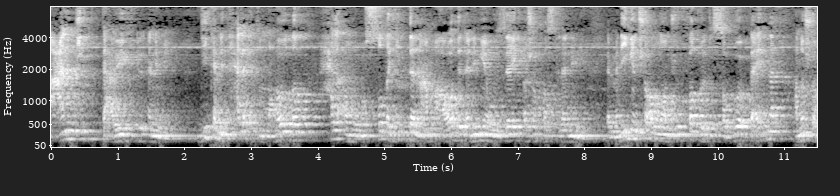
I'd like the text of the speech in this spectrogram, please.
عن عندي تعريف الانيميا دي كانت حلقه النهارده حلقه مبسطه جدا عن اعراض الانيميا وازاي اشخص الانيميا لما نيجي إن شاء الله نشوف فقرة السبوره بتاعتنا. هنشرح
